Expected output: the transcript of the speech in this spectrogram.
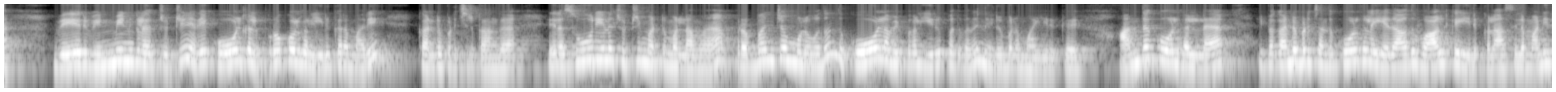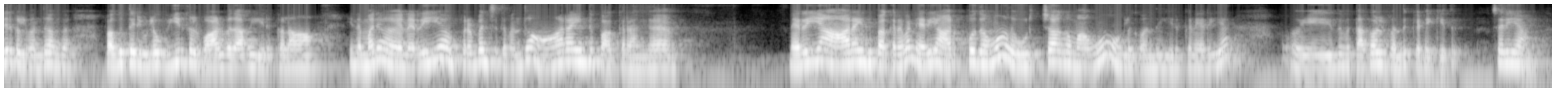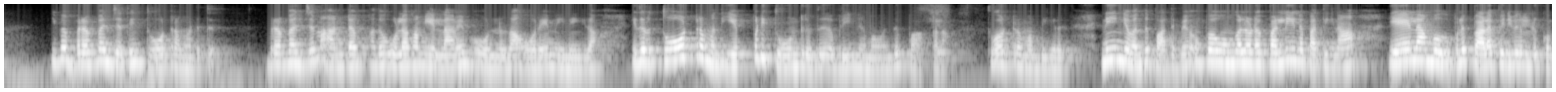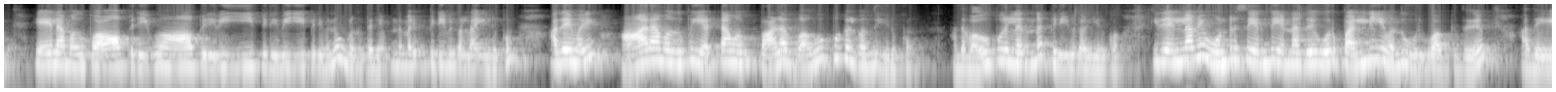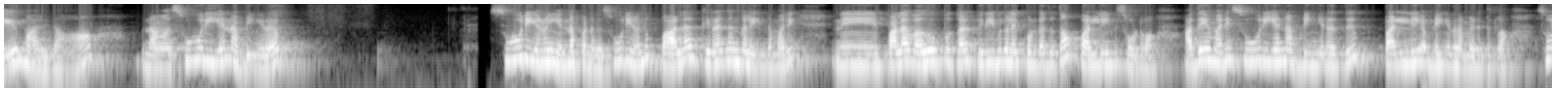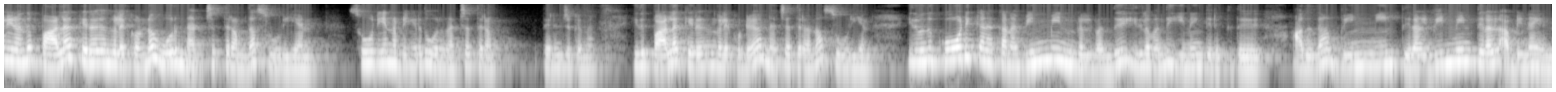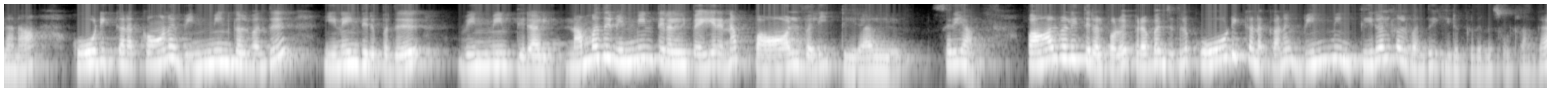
வேறு விண்மீன்களை சுற்றி நிறைய கோள்கள் புறக்கோள்கள் இருக்கிற மாதிரி கண்டுபிடிச்சிருக்காங்க. இதில் சூரியனை சுற்றி மட்டுமல்லாமல் பிரபஞ்சம் முழுவதும் இந்த கோள் அமைப்புகள் இருப்பது வந்து நிரூபணமாகிருக்கு அந்த கோள்களில் இப்போ கண்டுபிடிச்ச அந்த கோள்களில் ஏதாவது வாழ்க்கை இருக்கலாம். சில மனிதர்கள் வந்து அங்கே பகுத்தறிவுள்ள உயிர்கள் வாழ்வதாக இருக்கலாம். இந்த மாதிரி நிறைய பிரபஞ்சத்தை வந்து ஆராய்ந்து பார்க்குறாங்க. நிறைய ஆராய்ந்து பார்க்குறப்ப நிறைய அற்புதமும் அது உற்சாகமாகவும் உங்களுக்கு வந்து இருக்குது நிறைய இது தகவல் வந்து கிடைக்கிது. சரியா? இப்போ பிரபஞ்சத்தின் தோற்றம் அடுத்து. பிரபஞ்சம் அண்டம் அது உலகம் எல்லாமே ஒன்று தான் ஒரே மீனிங் தான். இதோட தோற்றம் வந்து எப்படி தோன்றுது அப்படின்னு நம்ம வந்து பார்க்கலாம். தோற்றம் அப்படிங்கிறது. நீங்கள் வந்து பார்த்துருப்பீங்க. இப்போ உங்களோட பள்ளியில் பார்த்தீங்கன்னா ஏழாம் வகுப்பில் பல பிரிவுகள் இருக்கும். ஏழாம் வகுப்பு ஆ பிரிவு ஆ பிரிவு இ பிரிவு இ பிரிவுன்னு உங்களுக்கு தெரியும். இந்த மாதிரி பிரிவுகள்லாம் இருக்கும். அதே மாதிரி ஆறாம் வகுப்பு எட்டாம் வகுப்பு பல வகுப்புகள் வந்து இருக்கும். அந்த வகுப்புகளில் இருந்தால் பிரிவுகள் இருக்கும். இது எல்லாமே ஒன்று சேர்ந்து என்னது? ஒரு பள்ளியை வந்து உருவாக்குது. அதே மாதிரி தான் நம்ம சூரியன் அப்படிங்கிற சூரியனும் என்ன பண்ணுது? சூரியன் வந்து பல கிரகங்களை இந்த மாதிரி பல வகுப்புகள் பிரிவுகளை கொண்டது தான் பள்ளின்னு சொல்கிறோம் அதே மாதிரி சூரியன் அப்படிங்கிறது பள்ளி அப்படிங்கிறத நம்ம எடுத்துக்கலாம். சூரியன் வந்து பல கிரகங்களை கொண்ட ஒரு நட்சத்திரம் தான் சூரியன். சூரியன் அப்படிங்கிறது ஒரு நட்சத்திரம். தெரிஞ்சுக்கங்க. இது பல கிரகங்களை கொண்ட நட்சத்திரம் தான் சூரியன். இது வந்து கோடிக்கணக்கான விண்மீன்கள் வந்து இதில் வந்து இணைந்திருக்குது. அதுதான் விண்மீன் திரள். விண்மீன் திரள் அப்படின்னா என்னென்னா கோடிக்கணக்கான விண்மீன்கள் வந்து இணைந்திருப்பது விண்மீன் திரள். நமது விண்மீன் திரளின் பெயர் என்ன? பால்வழி திரள். சரியா? பால்வழி திரள் போலவே பிரபஞ்சத்தில் கோடிக்கணக்கான விண்மீன் திரள்கள் வந்து இருக்குதுன்னு சொல்கிறாங்க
